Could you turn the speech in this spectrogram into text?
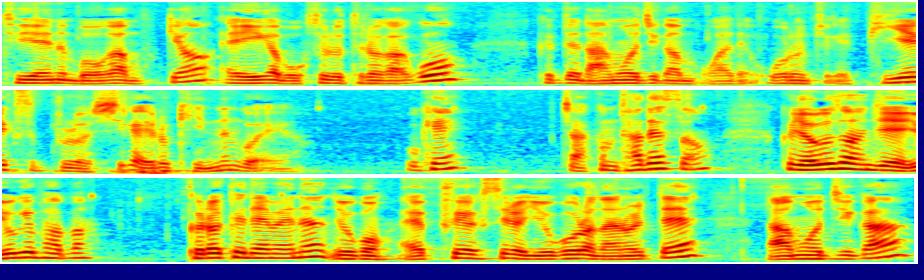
뒤에는 뭐가 묶여? a가 목소리로 들어가고 그때 나머지가 뭐가 돼? 오른쪽에 bx 플러스 c가 이렇게 있는 거예요. 오케이? 자, 그럼 다 됐어. 그럼 여기서 이제 여기 봐봐. 그렇게 되면은 요거 fx를 요거로 나눌 때 나머지가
